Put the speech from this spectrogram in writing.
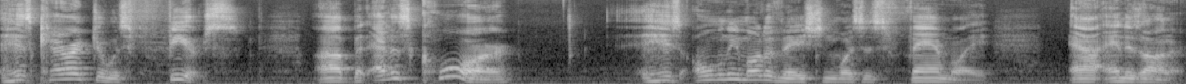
his character was fierce, uh, but at his core, his only motivation was his family uh, and his honor,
